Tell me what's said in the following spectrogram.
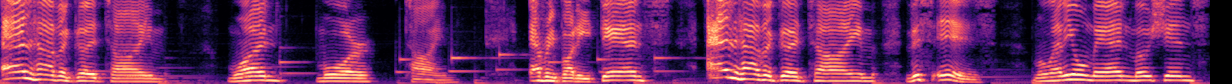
and have a good time. One more time. Everybody dance and have a good time. This is Millennial Man Motions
